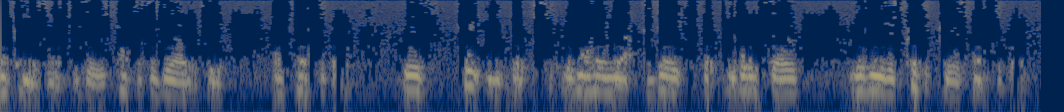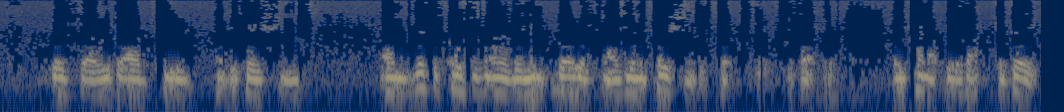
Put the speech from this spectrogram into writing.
mechanism of disease, pathophysiology, as possible, with treatment that was not only up to date, but was also critically as possible with uh, regard to publications. And this, of course, is one of the recognized limitations of textbooks, the that they cannot be as up to date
